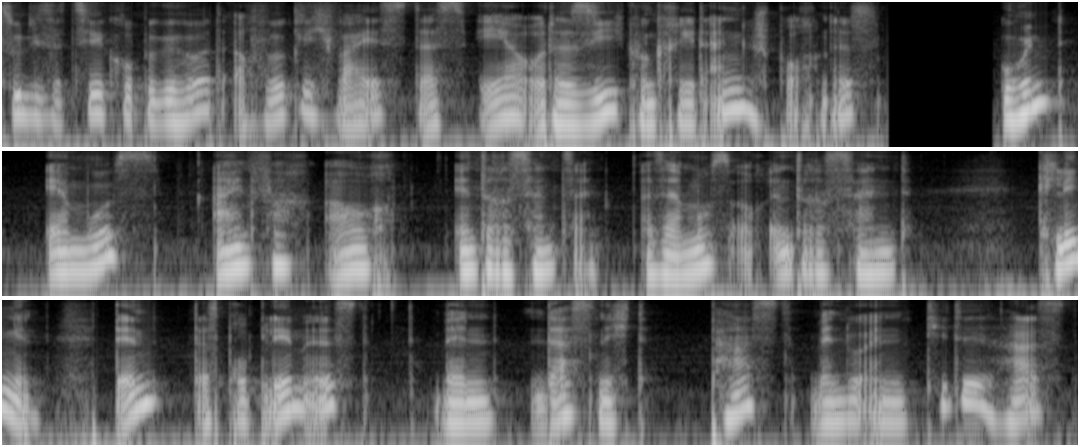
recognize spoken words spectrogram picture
zu dieser Zielgruppe gehört, auch wirklich weiß, dass er oder sie konkret angesprochen ist und er muss einfach auch interessant sein. Also er muss auch interessant klingen. Denn das Problem ist, wenn das nicht passt, wenn du einen Titel hast,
